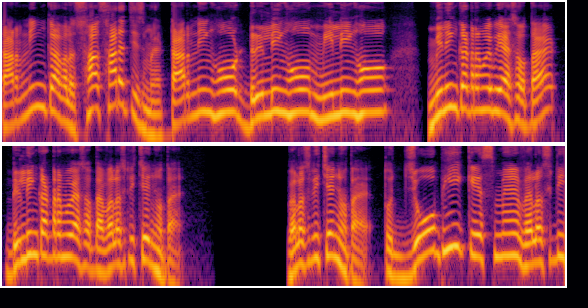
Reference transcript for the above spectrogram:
टर्निंग का वेलोसिटी सारे चीज़ में टर्निंग हो ड्रिलिंग हो मिलिंग हो मिलिंग कटर में भी ऐसा होता है ड्रिलिंग कटर में भी ऐसा होता है वेलोसिटी चेंज होता है। वेलोसिटी चेंज होता है। तो जो भी केस में वेलोसिटी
